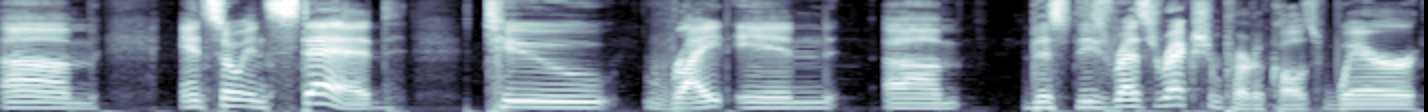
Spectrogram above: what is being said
Um, and so instead, to write in um, this these resurrection protocols, where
